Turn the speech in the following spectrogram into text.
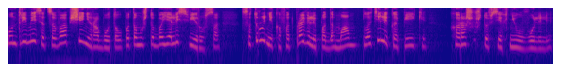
Он три месяца вообще не работал, потому что боялись вируса. Сотрудников отправили по домам, платили копейки. Хорошо, что всех не уволили».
